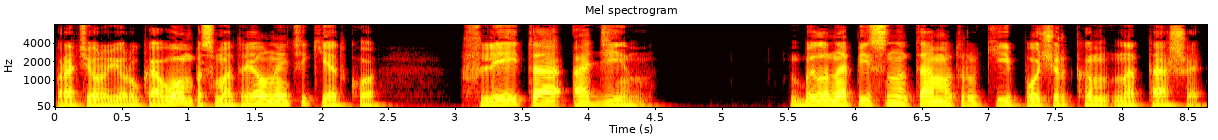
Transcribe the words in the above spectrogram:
протер ее рукавом, посмотрел на этикетку. «Флейта 1». Было написано там от руки, почерком Наташи.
